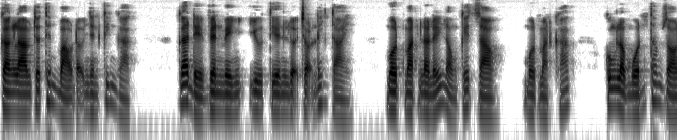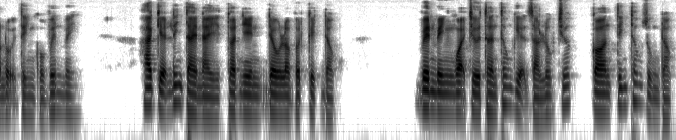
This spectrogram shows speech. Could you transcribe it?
càng làm cho thiên bảo đạo nhân kinh ngạc. Gã để viên mình ưu tiên lựa chọn linh tài, một mặt là lấy lòng kết giao, một mặt khác cũng là muốn thăm dò nội tình của viên minh. Hai kiện linh tài này thoạt nhìn đều là vật kịch độc. Viên minh ngoại trừ thần thông hiện giả lúc trước, còn tinh thông dùng độc.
